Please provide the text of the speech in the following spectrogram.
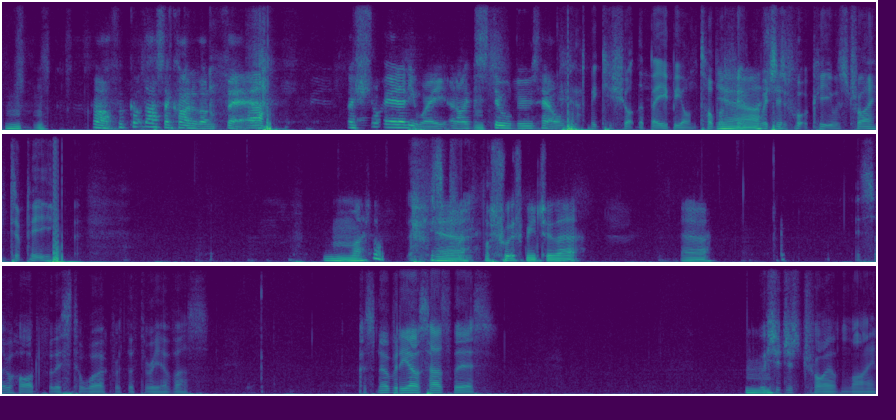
hmm. Oh, for God, that's a kind of unfair. Ah, I shot it anyway, and I still lose health. I think he shot the baby on top of Yeah, him, I which is what he was trying to be. Hmm, I don't. Yeah, pretty I'll switch me to that. Uh, It's so hard for this to work with the three of us. Because nobody else has this. hmm. We should just try online.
